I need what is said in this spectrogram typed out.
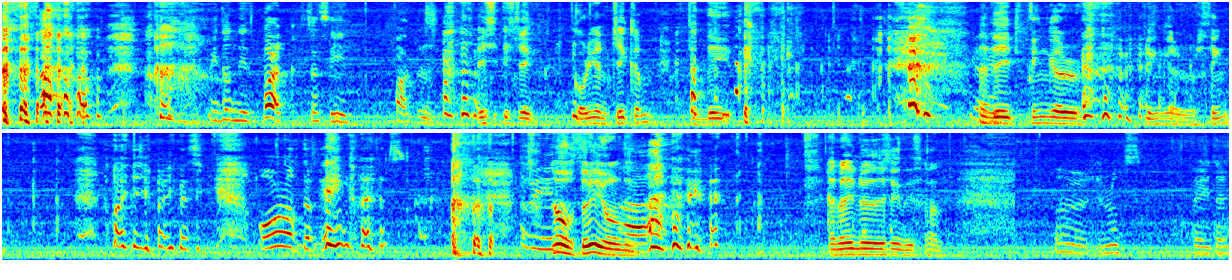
we don't need pork, just eat pork. It's, it's like Korean chicken. And they and they eat finger finger thing. You're using all of the fingers. I mean, No, three only. uh, And I know this in this hand. oh, it looks very dirty.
